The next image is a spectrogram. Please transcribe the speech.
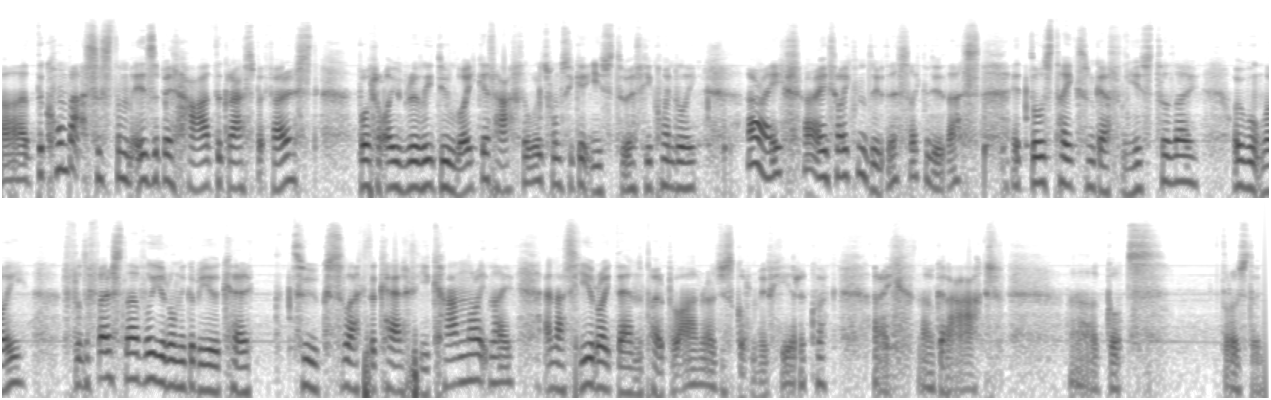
Uh, the combat system is a bit hard to grasp at first, but I really do like it afterwards. Once you get used to it, you kind of like, alright, alright, I can do this, I can do this. It does take some getting used to though, I won't lie. For the first level, you're only going to be able to select the character you can right now, and that's you right there in the purple armor. I just got to move here real quick. Alright, now I've got to act. Uh, guts. Thrusting.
